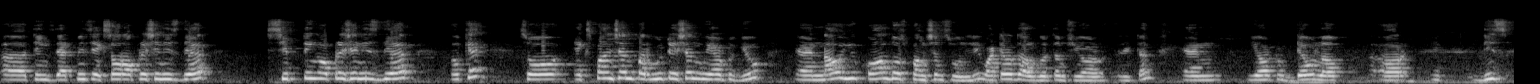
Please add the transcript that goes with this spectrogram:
uh, things. That means XOR operation is there, shifting operation is there. Okay so expansion permutation we have to give. And now you call those functions only whatever the algorithms you are written and you have to develop or this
